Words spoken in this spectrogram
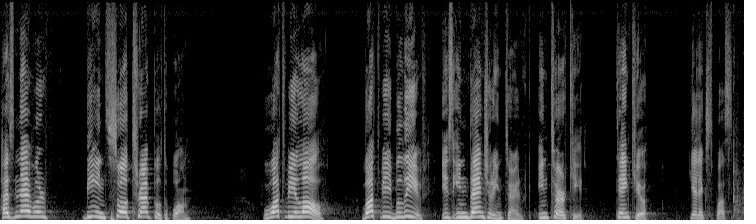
has never been so trampled upon. What we love, what we believe is in danger in, Tur in Turkey. Thank you. Ելեք սպասենք։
